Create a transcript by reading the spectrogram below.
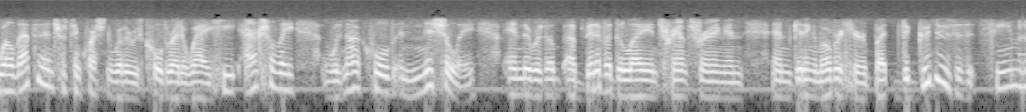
Well, that's an interesting question whether he was cooled right away. He actually was not cooled initially, and there was a, a bit of a delay in transferring and, and getting him over here. But the good news is it seems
